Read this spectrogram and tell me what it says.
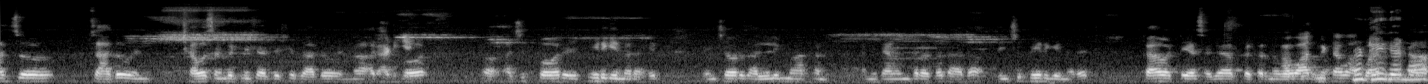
आज अ, जाधव यांनी छावा संघटनेचे अध्यक्ष जाधव यांना अजित गाडगे. पवार अ, अजित पवार हे भेट घेणार आहेत. त्यांच्यावर झालेली मारहाण आणि त्यानंतर आता दादा त्यांची भेट घेणार आहेत. काय वाटते या सगळ्या हा प्रकरणावर वाद मिटावा ठीक आहे ना.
